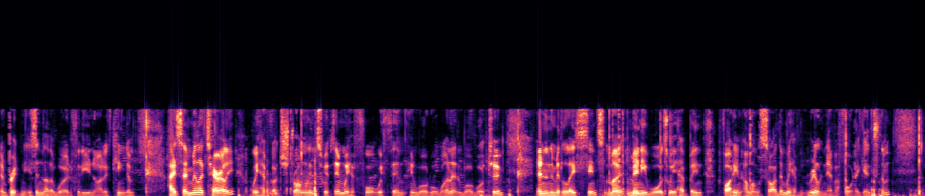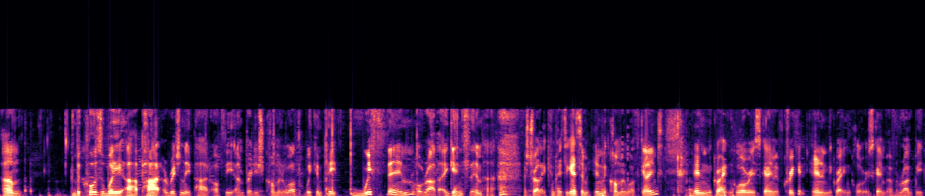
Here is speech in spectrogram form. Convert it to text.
and Britain is another word for the United Kingdom. Hey, so militarily, we have got strong links with them. We have fought with them in World War One and World War Two, and in the Middle East since. Many wars we have been fighting alongside them. We have really never fought against them. Um, because we are part originally part of the um, British Commonwealth, we compete with them, or rather against them. Australia competes against them in the Commonwealth Games, and in the great and glorious game of cricket, and in the great and glorious game of rugby.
